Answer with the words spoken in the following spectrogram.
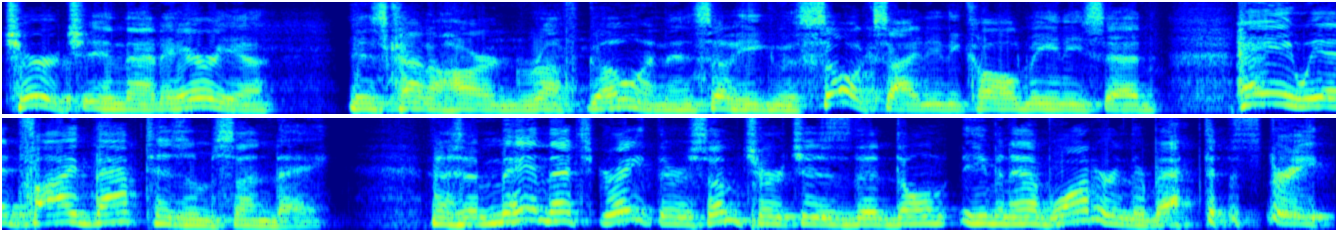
church in that area is kind of hard and rough going. And so he was so excited, he called me and he said, Hey, we had five baptisms Sunday. And I said, man, that's great. There are some churches that don't even have water in their baptistry.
